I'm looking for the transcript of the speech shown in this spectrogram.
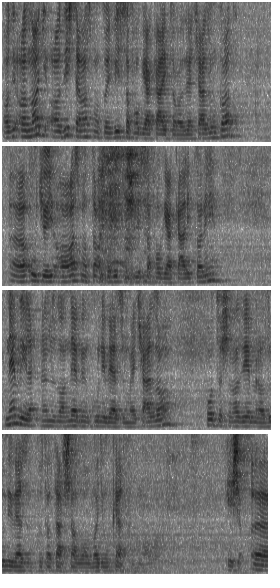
az, a nagy, az Isten azt mondta, hogy vissza fogják állítani az egyházunkat, úgyhogy ha azt mondta, akkor biztos vissza fogják állítani. Nem véletlenül a nevünk Univerzum Egyháza, pontosan azért, mert az univerzum kutatásával vagyunk elfoglalva. És ö,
